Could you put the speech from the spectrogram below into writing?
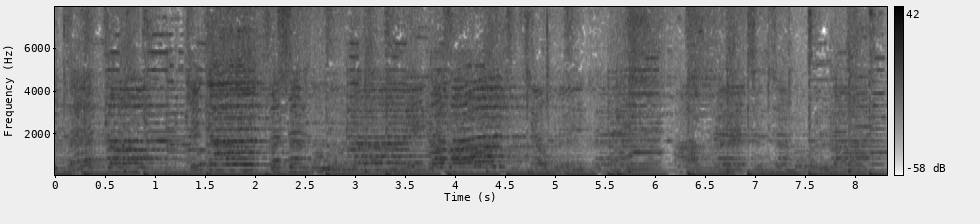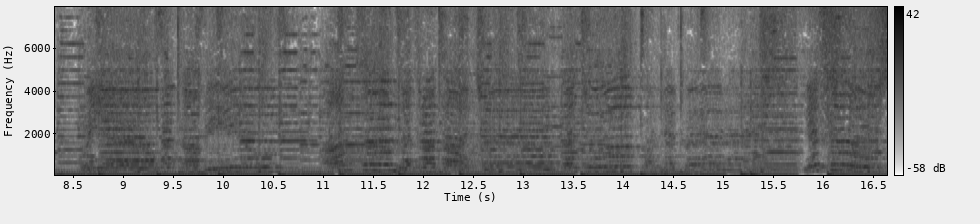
ይተካ ጭንቀት በሰርጉ ላይ ይገባል ሲያውርከኝ አፍረትን ተሞላ ወየው መጣ ቢሉ አንተም መጥራታቸው ከንቱ አልነበረ ኢየሱስ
